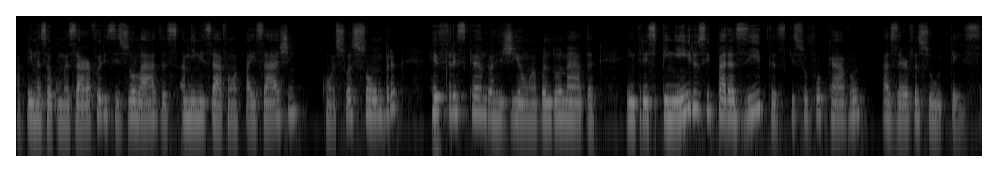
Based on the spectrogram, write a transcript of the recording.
Apenas algumas árvores isoladas amenizavam a paisagem com a sua sombra, refrescando a região abandonada entre espinheiros e parasitas que sufocavam as ervas úteis.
